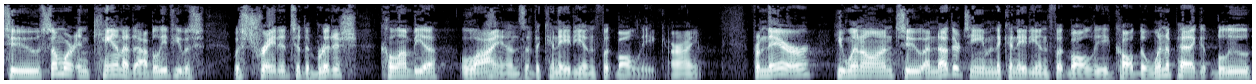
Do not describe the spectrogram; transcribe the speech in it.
to somewhere in Canada. I believe he was, was traded to the British Columbia Lions of the Canadian Football League. All right. From there, he went on to another team in the Canadian Football League called the Winnipeg Blue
